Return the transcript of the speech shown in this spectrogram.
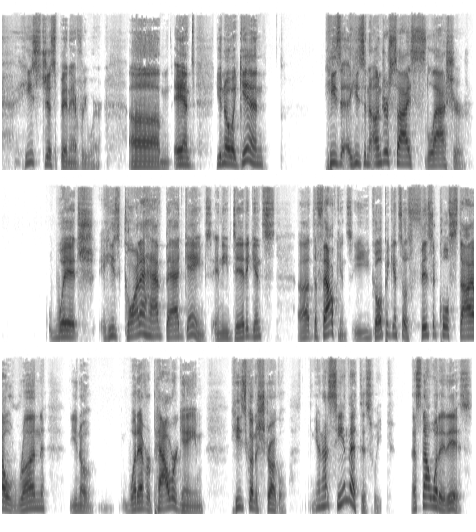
he's just been everywhere. Um, and you know, again, he's he's an undersized slasher which he's going to have bad games, and he did against uh, the Falcons. You go up against those physical style run, you know, whatever power game, he's going to struggle. You're not seeing that this week. That's not what it is.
